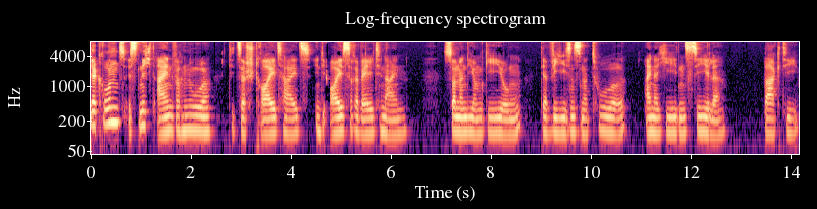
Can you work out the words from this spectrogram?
Der Grund ist nicht einfach nur die Zerstreutheit in die äußere Welt hinein, sondern die Umgehung der Wesensnatur einer jeden Seele, Bhakti.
